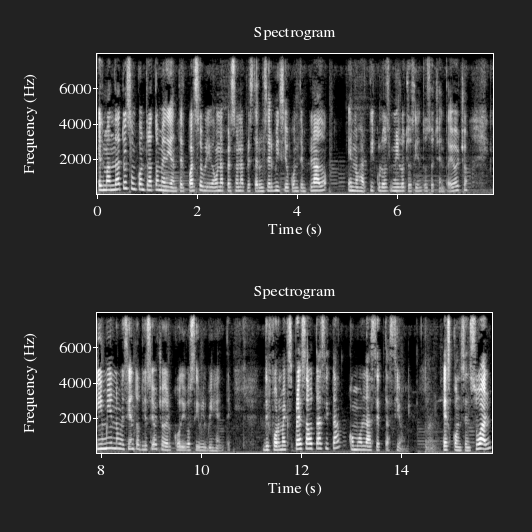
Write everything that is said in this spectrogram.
El mandato es un contrato mediante el cual se obliga a una persona a prestar un servicio contemplado en los artículos 1888 y 1918 del Código Civil vigente, de forma expresa o tácita como la aceptación. Es consensual,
